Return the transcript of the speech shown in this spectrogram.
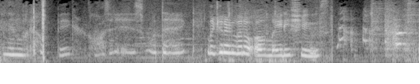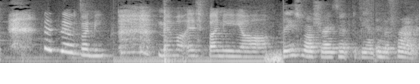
And then look how big her closet is. What the heck? Look at her little old lady shoes. That's so funny. Memo is funny, y'all. These wash rags have to be in the front.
